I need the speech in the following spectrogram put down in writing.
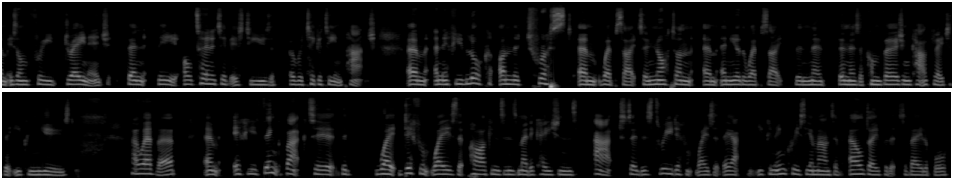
um, is on free drainage, then the alternative is to use a, a rotigotine patch. Um, and if you look on the Trust um, website, so not on um, any other website, then, there, then there's a conversion calculator that you can use. However, um, if you think back to the way different ways that Parkinson's medications act. So there's three different ways that they act. You can increase the amount of L-dopa that's available.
